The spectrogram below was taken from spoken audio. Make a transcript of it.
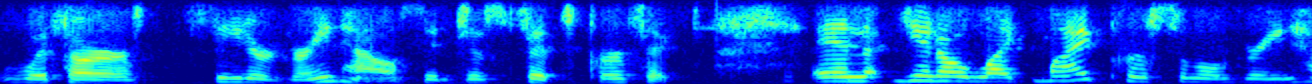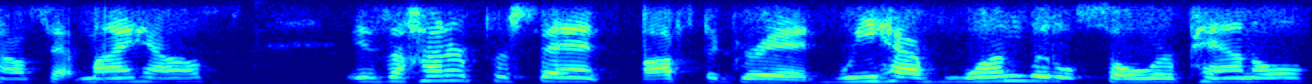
with our cedar greenhouse. It just fits perfect. And, you know, like my personal greenhouse at my house, is 100% off the grid. We have one little solar panel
